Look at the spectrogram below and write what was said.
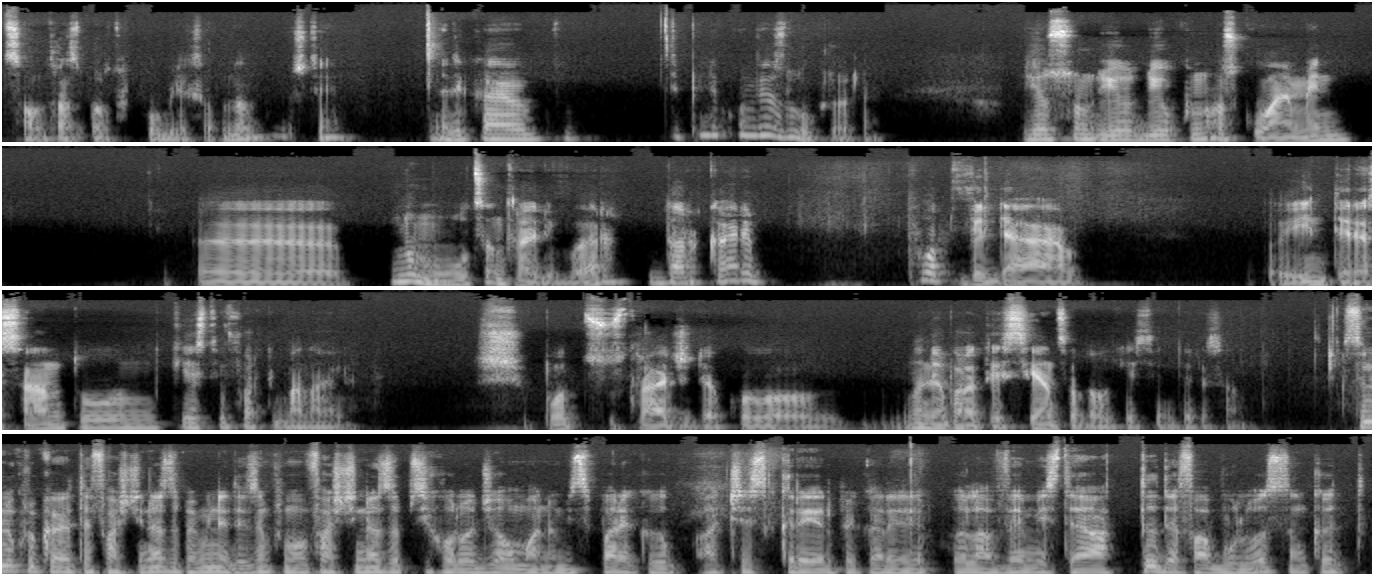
Sau în transportul public, sau, nu, știi? Adică depinde cum vezi lucrurile. Eu, sunt, eu, eu cunosc oameni, uh, nu mulți, într-adevăr, dar care pot vedea interesantul în chestii foarte banale. Și pot sustrage de acolo, nu neapărat esența, dar o chestie interesantă. Sunt lucruri care te fascinează pe mine, de exemplu, mă fascinează psihologia umană. Mi se pare că acest creier pe care îl avem este atât de fabulos încât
